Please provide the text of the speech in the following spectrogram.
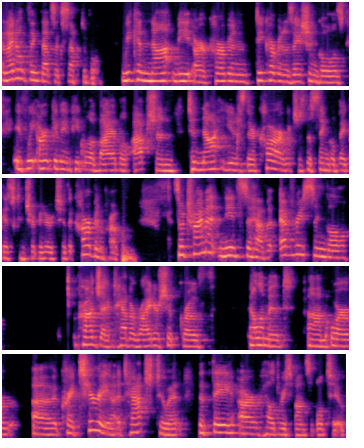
And I don't think that's acceptable. We cannot meet our carbon decarbonization goals if we aren't giving people a viable option to not use their car, which is the single biggest contributor to the carbon problem. So TriMet needs to have every single project have a ridership growth element um, or uh, criteria attached to it that they are held responsible to.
